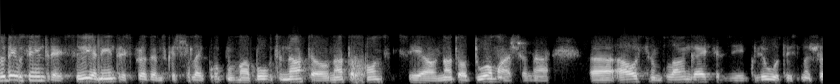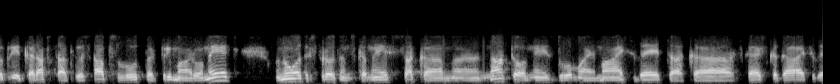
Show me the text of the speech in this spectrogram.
Nu, divas intereses. Viena interese, protams, ka šai kopumā būtu NATO NATO koncepcijā un NATO domāšanā uh, austrumu plānu aizsardzību kļūtu vismaz šobrīd kara apstākļos absolūti par primāro mērķi. Un otrs, protams, ka mēs sakām NATO, mēs domājam ASV, tā kā skaidrs, ka ASV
